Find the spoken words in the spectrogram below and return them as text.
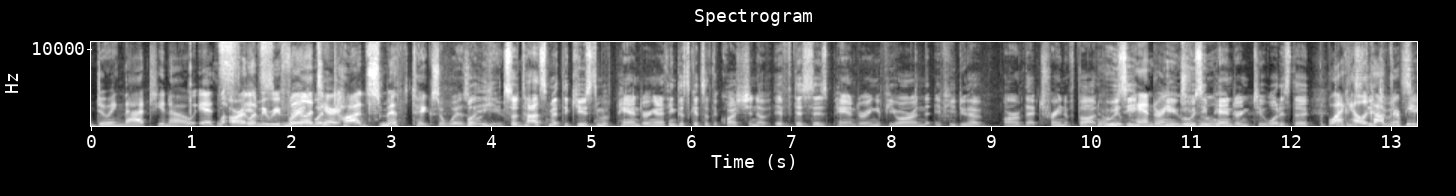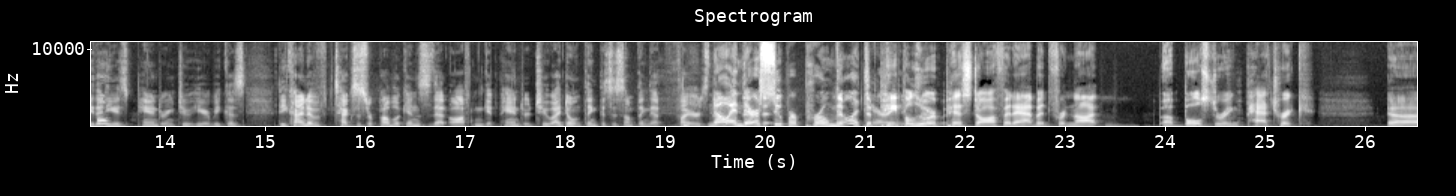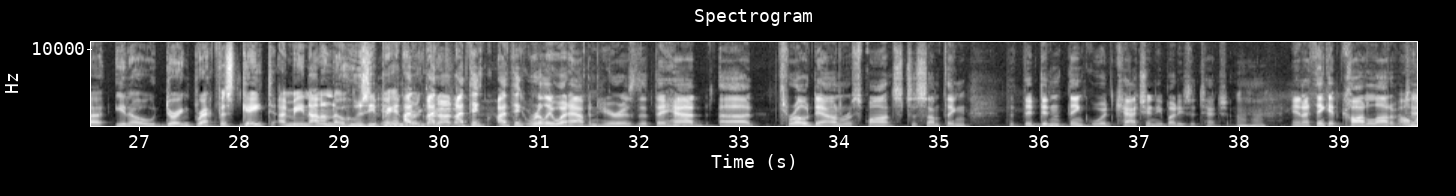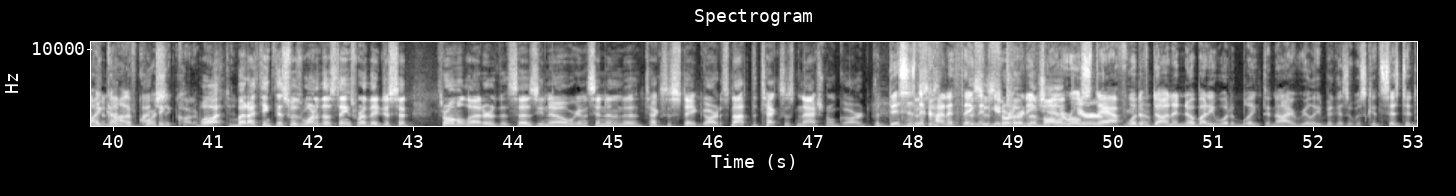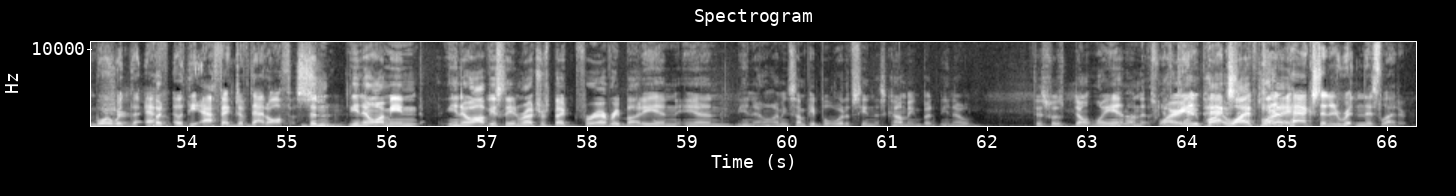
doing that. You know, it's All right, let me it's rephrase. Military. When Todd Smith takes a whiz Well, on he, you, so Todd Smith accused him of pandering, and I think this gets at the question of if this is pandering, if you are in the, if you do have are of that train of thought, Who who are is you he pandering Who is he pandering to? What is the, the black helicopter constituency people? that he is pandering to here? Because the kind of Texas Republicans that often get pandered to, I don't think this is something that fires. them no, up. and they're The- super the, pro-military. the people who are pissed off at Abbott for not uh, bolstering Patrick. Uh, you know, during Breakfast Gate. I mean, I don't know who's he I, pandering. they're to? not- I think I think really what happened here is that they had a throw down response to something that they didn't think would catch anybody's attention, and I think it caught a lot of attention. Oh, my God, I- of course think- it caught Well, attention. but I think this was one of those things where they just said, throw them a letter that says, you know, we're going to send in the Texas State Guard. It's not the Texas National Guard. But this is the kind of thing that the attorney the general staff you would know. have done, and nobody would have blinked an eye, really, because it was consistent more with the aff- with the affect of that office. Then hmm. you know, I mean, you know, obviously in retrospect for everybody, and and you know, I mean, some people would have seen this coming, but you know, this was don't weigh in on this. Why are Ken you play? Paxton, Why play? Ken Paxton had written this letter.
